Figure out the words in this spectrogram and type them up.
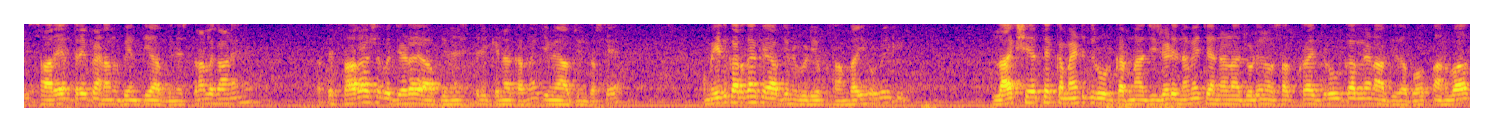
ਲੋ ਸਾਰੇ ਅੰਤਰੇ ਭੈਣਾਂ ਨੂੰ ਬੇਨਤੀ ਆਪ ਜੀ ਨੇ ਇਸ ਤਰ੍ਹਾਂ ਲਗਾਣੇ ਨੇ ਅਤੇ ਸਾਰਾ ਸ਼ਬਦ ਜਿਹੜਾ ਆਪ ਜੀ ਨੇ ਇਸ ਤਰੀਕੇ ਨਾਲ ਕਰਨਾ, ਜਿਵੇਂ ਆਪ ਜੀ ਨੇ ਦੱਸਿਆ। ਉਮੀਦ ਕਰਦਾ ਕਿ ਆਪ ਜੀ ਨੂੰ ਵੀਡੀਓ ਪਸੰਦ ਆਈ ਹੋਵੇਗੀ। ਲਾਈਕ ਸ਼ੇਅਰ ਤੇ ਕਮੈਂਟ ਜ਼ਰੂਰ ਕਰਨਾ ਜੀ, ਜਿਹੜੇ ਨਵੇਂ ਚੈਨਲ ਨਾਲ ਜੁੜੇ ਨੇ, ਉਹ ਸਬਸਕ੍ਰਾਈਬ ਜ਼ਰੂਰ ਕਰ ਲੈਣਾ। ਆਪ ਜੀ ਦਾ ਬਹੁਤ ਧੰਨਵਾਦ।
